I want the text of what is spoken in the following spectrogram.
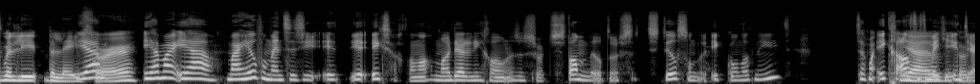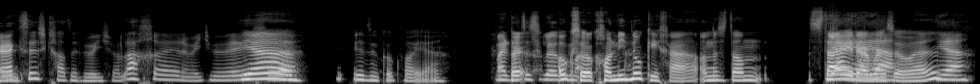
vond- ook beleefd, Ja, hoor. Ja, maar ja, maar heel veel mensen zien. Ik, ik zag dan nog modellen die gewoon als een soort standbeeld dus stilstonden. Ik kon dat niet. Zeg maar, ik ga altijd Ja, een beetje ik interacten. Dus ik ga altijd een beetje lachen en een beetje bewegen. Ja, dat doe ik ook wel, ja. maar dat Maar is leuk. Ook zo, ik gewoon niet nokkie ga. Anders dan sta Ja, je daar maar zo, hè? Ja,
